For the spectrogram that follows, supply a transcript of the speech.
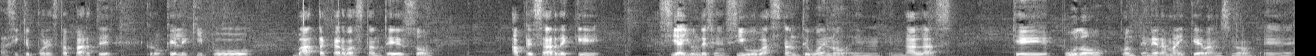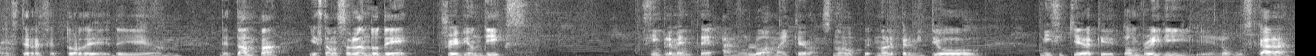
Así que por esta parte creo que el equipo va a atacar bastante eso. A pesar de que sí hay un defensivo bastante bueno en, Dallas que pudo contener a Mike Evans, ¿no? Eh, este receptor de, um, de, Tampa. Y estamos hablando de Trevion Dix, simplemente anuló a Mike Evans. No, no le permitió ni siquiera que Tom Brady eh, lo buscara.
